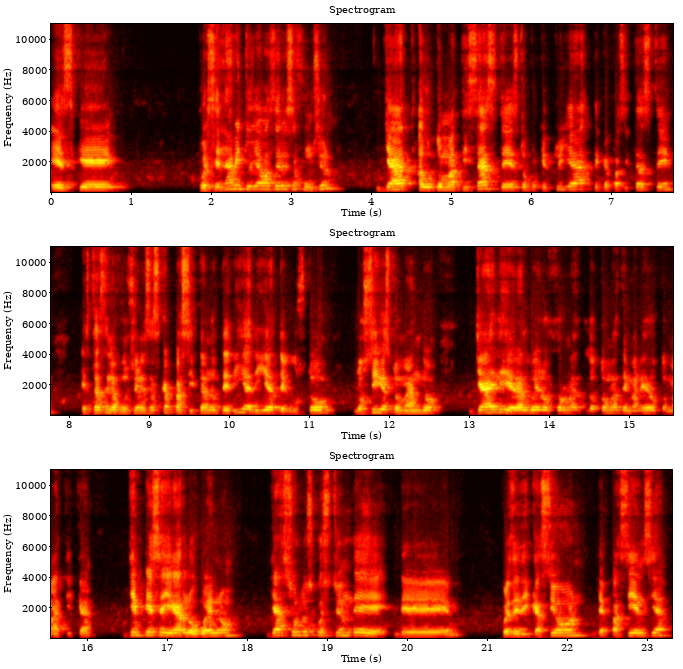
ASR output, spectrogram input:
es que, pues el hábito ya va a hacer esa función. Ya automatizaste esto porque tú ya te capacitaste, estás en la función, estás capacitándote día a día, te gustó, lo sigues tomando, ya el liderazgo lo, formas, lo tomas de manera automática, ya empieza a llegar lo bueno, ya solo es cuestión de, pues dedicación, de paciencia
